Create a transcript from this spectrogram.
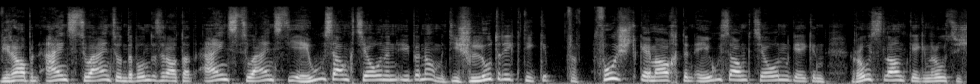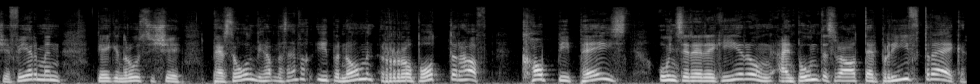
Wir haben eins zu eins und der Bundesrat hat eins zu eins die EU-Sanktionen übernommen. Die schludrig, die verpfuscht gemachten EU-Sanktionen gegen Russland, gegen russische Firmen, gegen russische Personen. Wir haben das einfach übernommen, roboterhaft. Copy-Paste, unsere Regierung, ein Bundesrat der Briefträger,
